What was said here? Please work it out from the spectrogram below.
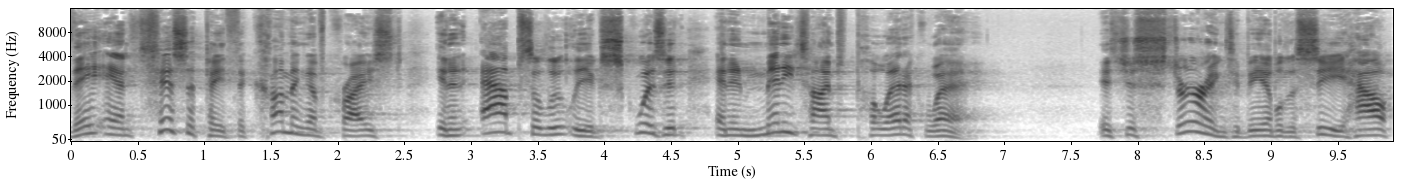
They anticipate the coming of Christ in an absolutely exquisite and in many times poetic way. It's just stirring to be able to see how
